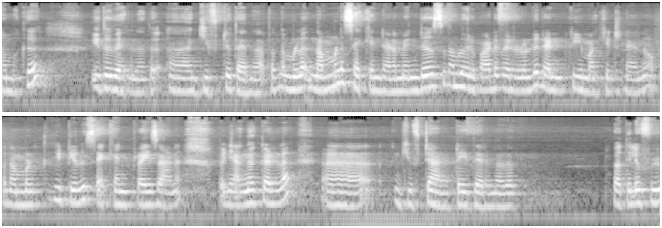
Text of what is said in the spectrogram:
നമുക്ക് ഇത് തരുന്നത് ഗിഫ്റ്റ് തരുന്നത്. അപ്പോൾ നമ്മൾ നമ്മൾ സെക്കൻഡാണ് മെന്റേഴ്സ് നമ്മൾ ഒരുപാട് പേരുള്ളതുകൊണ്ട് രണ്ട് ടീം ആക്കിയിട്ടുണ്ടായിരുന്നു. അപ്പോൾ നമ്മൾക്ക് കിട്ടിയത് സെക്കൻഡ് പ്രൈസാണ് അപ്പോൾ ഞങ്ങൾക്കുള്ള ഗിഫ്റ്റാണ് കേട്ടോ ഈ തരുന്നത്. അപ്പോൾ അതിൽ ഫുൾ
